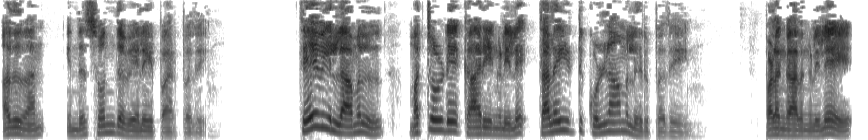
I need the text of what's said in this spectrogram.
அதுதான் இந்த சொந்த வேலையை பார்ப்பது. தேவையில்லாமல் மற்றவருடைய காரியங்களிலே தலையிட்டுக் கொள்ளாமல் இருப்பது. பழங்காலங்களிலே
